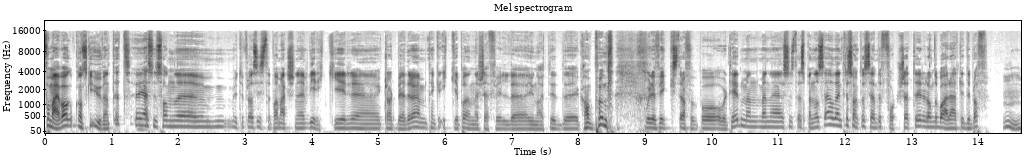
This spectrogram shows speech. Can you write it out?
for meg var ganske uventet. Jeg syns han uh, ut ifra siste par matchene virker uh, klart bedre. Jeg tenker ikke på denne Sheffield United-kampen hvor de fikk straffe på overtid, men, men jeg syns det er spennende å se. Og det er interessant å se om det fortsetter, eller om det bare er et lite blaff. Mm.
